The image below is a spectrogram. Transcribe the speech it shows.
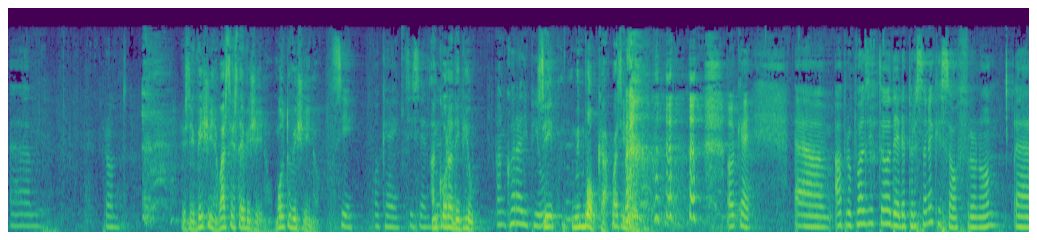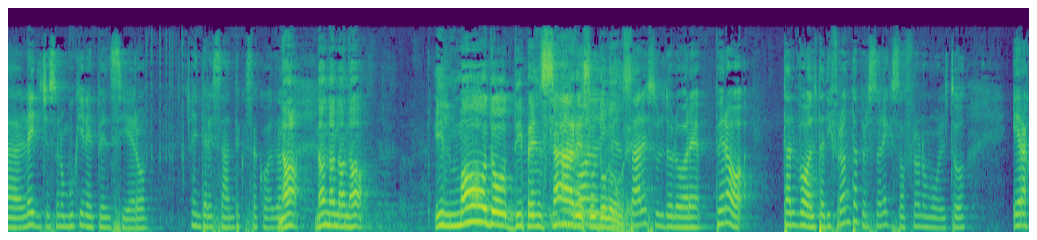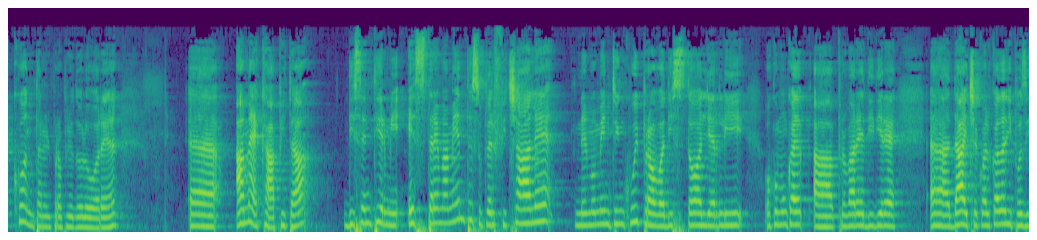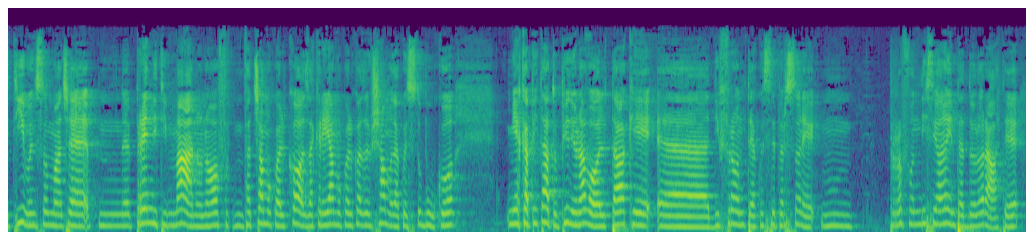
Ehm, pronto? Sì, vicino, basta stai vicino, molto vicino. Sì, ok, si sente. Ancora di più. Ancora di più? Sì, in bocca, quasi in bocca. ok. Ehm, a proposito delle persone che soffrono, eh, lei dice sono buchi nel pensiero. È interessante questa cosa. No, no, no, no, no. Il modo di pensare Il modo sul di dolore. pensare sul dolore, però talvolta di fronte a persone che soffrono molto e raccontano il proprio dolore, eh, a me capita di sentirmi estremamente superficiale nel momento in cui provo a distoglierli o comunque a provare a dire eh, dai c'è qualcosa di positivo, insomma cioè, mh, prenditi in mano, no? F- facciamo qualcosa, creiamo qualcosa, usciamo da questo buco. Mi è capitato più di una volta che eh, di fronte a queste persone mh, profondissimamente addolorate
